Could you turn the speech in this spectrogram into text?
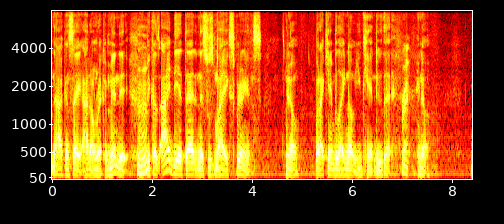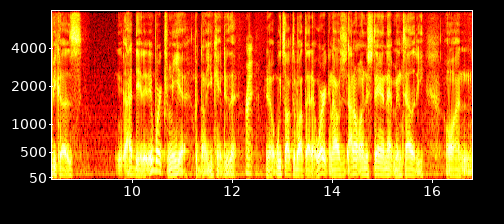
now i can say i don't recommend it because i did that and this was my experience you know but i can't be like no you can't do that Right. you know because i did it it worked for me yeah but no you can't do that Right. you know, we talked about that at work, and I was just, I don't understand that mentality on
